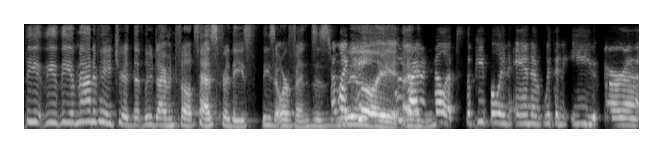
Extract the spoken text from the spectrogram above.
The, the the amount of hatred that Lou Diamond Phillips has for these these orphans is like, really hey, I Diamond mean, Phillips, the people in Anna with an E are uh,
